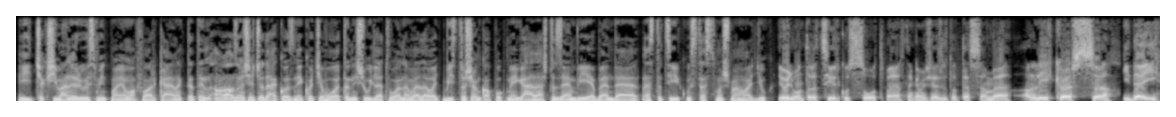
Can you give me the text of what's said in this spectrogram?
így csak simán örülsz, mint majom a farkának. Tehát én azon se csodálkoznék, hogyha voltan is úgy lett volna vele, hogy biztosan kapok még állást az NBA-ben, de ezt a cirkuszt ezt most már hagyjuk. Jó, hogy mondtad a cirkusz szót, mert nekem is ez jutott eszembe. A Lakers idei,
